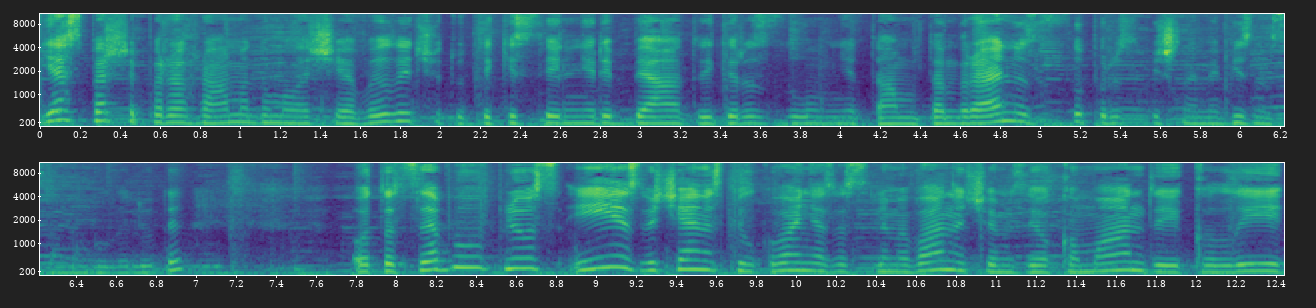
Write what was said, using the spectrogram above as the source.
я з першої програми думала, що я вилечу. Тут такі сильні ребята, які розумні, там, там реально з супер успішними бізнесами були люди. От це був плюс. І, звичайно, спілкування з Василем Івановичем, з його командою, коли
